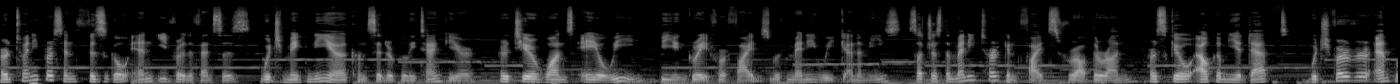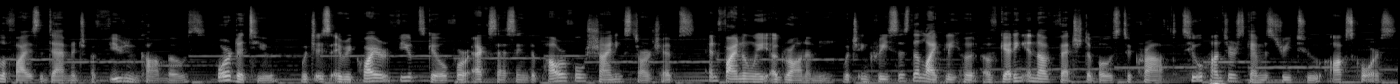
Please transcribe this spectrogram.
her 20% physical and ether defenses, which make Nia considerably tankier, her tier 1's AoE being great for fights with many weak enemies, such as the many Tirkin fights throughout the run, her skill Alchemy Adept, which further amplifies the damage of fusion combos, Fortitude, which is a required field skill for accessing the powerful Shining Star chips, and finally Agronomy, which increases the likelihood of getting enough vegetables to craft two Hunter's Chemistry 2 Aux cores.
